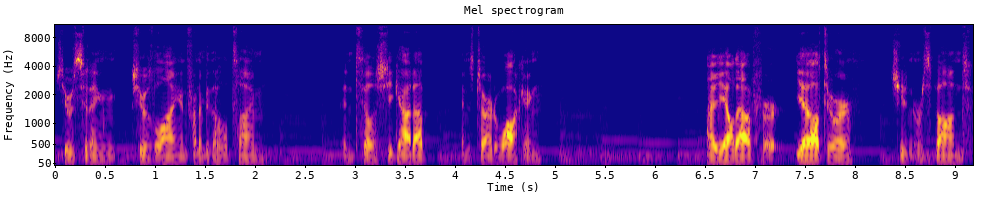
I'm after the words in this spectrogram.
she was sitting, she was lying in front of me the whole time until she got up and started walking. I yelled out for, yelled out to her. She didn't respond.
